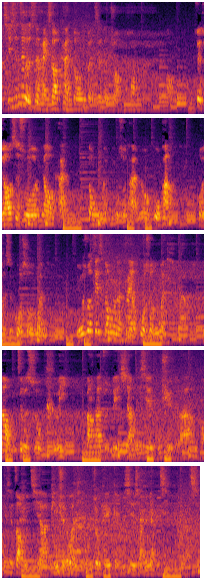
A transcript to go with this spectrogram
其实这个是还是要看动物本身的状况，哦，最主要是说要看动物们，比如说它有没有过胖或者是过瘦的问题。比如说这只动物呢，它有过瘦的问题啊，那我们这个时候可以帮它准备像一些补血的啦，哦，一些造血剂啊，贫血的问题，我们就可以给一些像营养剂给它吃。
